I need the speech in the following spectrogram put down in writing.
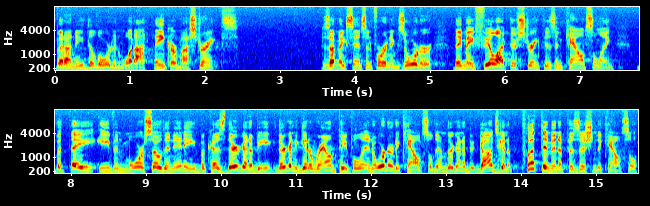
but I need the Lord in what I think are my strengths. Does that make sense? And for an exhorter, they may feel like their strength is in counseling, but they even more so than any because they're going to be they're going to get around people in order to counsel them. They're going to be, God's going to put them in a position to counsel.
